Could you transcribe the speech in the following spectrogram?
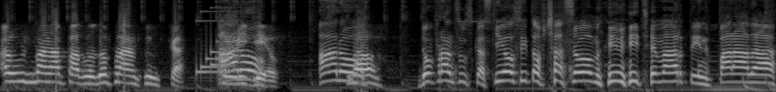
A už ma napadlo, do Francúzska. Prvý Áno. diel. Áno, No. do Francúzska. Stihol si to v časovom limite, Martin. Paráda.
